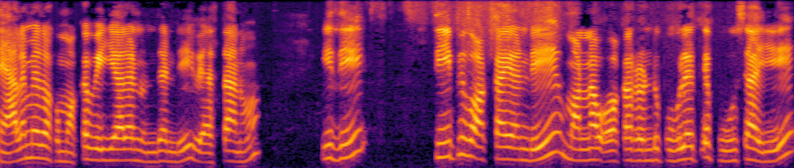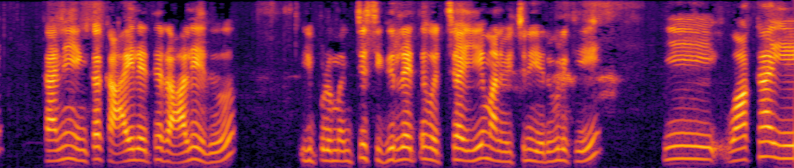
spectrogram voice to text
నేల మీద ఒక మొక్క వెయ్యాలని ఉందండి వేస్తాను. ఇది తీపి వాక్కాయ అండి. మొన్న ఒక రెండు పువ్వులు అయితే పూసాయి కానీ ఇంకా కాయలు అయితే రాలేదు. ఇప్పుడు మంచి సిగురులు అయితే వచ్చాయి మనం ఇచ్చిన ఎరువులకి. ఈ వాకాయి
